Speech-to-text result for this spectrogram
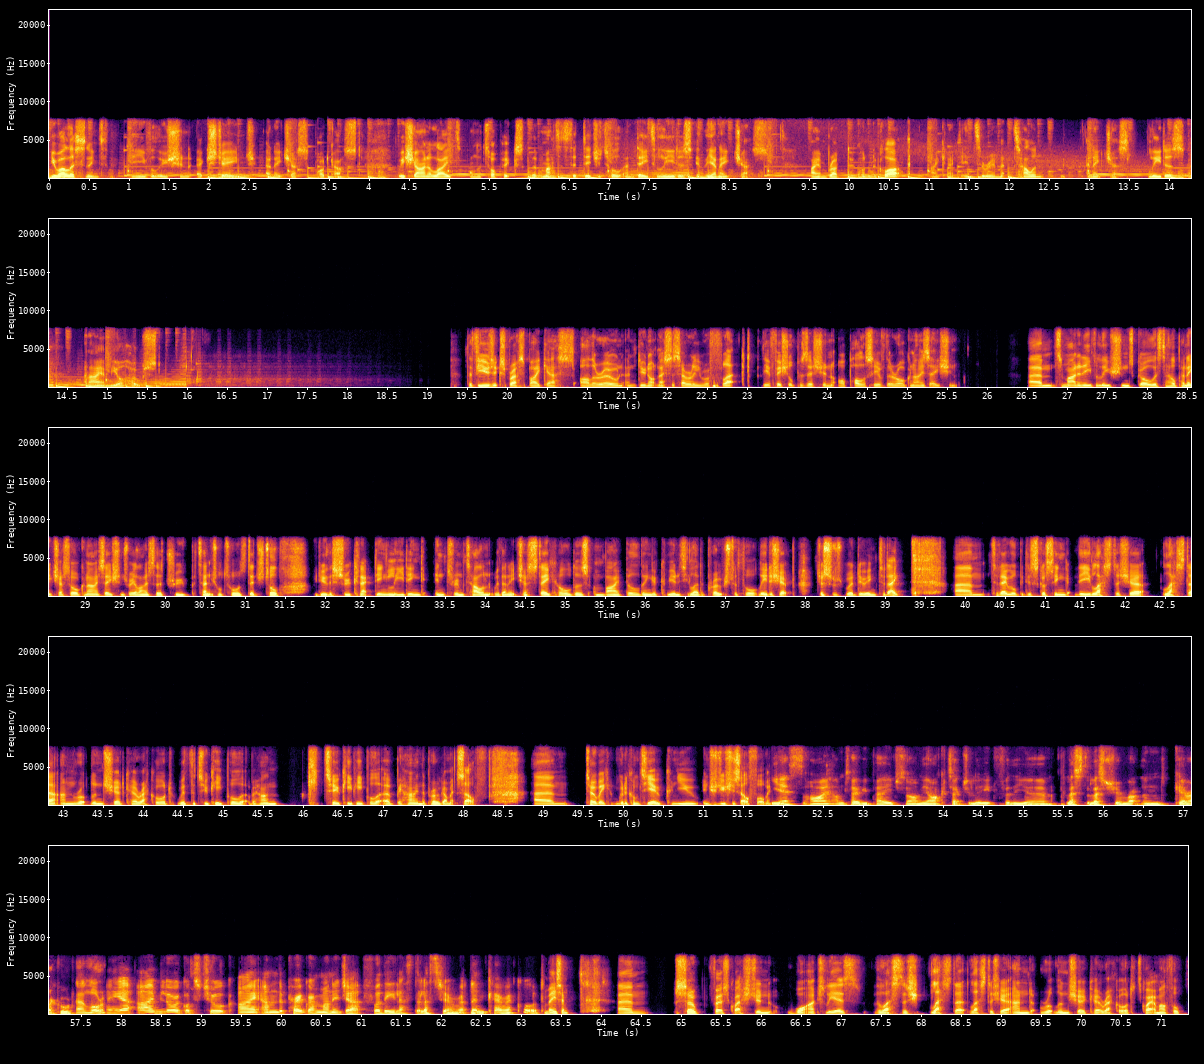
You are listening to the Evolution Exchange NHS podcast. We shine a light on the topics that matter to digital and data leaders in the NHS. I am Brad De Kunder-Clark. I connect interim talent with NHS leaders, and I am your host. The views expressed by guests are their own and do not necessarily reflect the official position or policy of their organisation. Um, so mine and Evolution's goal is to help NHS organisations realise their true potential towards digital. We do this through connecting leading interim talent with NHS stakeholders and by building a community-led approach to thought leadership, just as we're doing today. Um, today we'll be discussing the Leicestershire, Leicester and Rutland shared care record with the two people that are behind two key people that are behind the program itself. Um, Toby, I'm going to come to you. Can you introduce yourself for me? Yes. Hi, I'm Toby Page. So I'm the architecture lead for the uh, Leicester, Leicestershire and Rutland Care Record. And Laura? Yeah, I'm Laura Godtschalk. I am the program manager for the Leicester, Leicestershire and Rutland Care Record. Amazing. Um, so, first question: What actually is the Leicester, Leicester, Leicestershire, and Rutlandshire Care Record? It's quite a mouthful.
